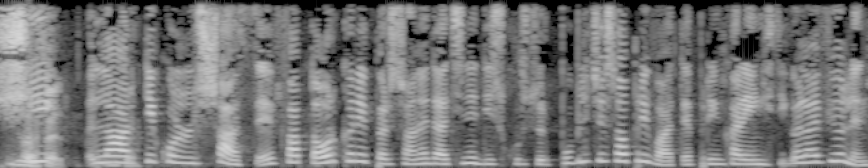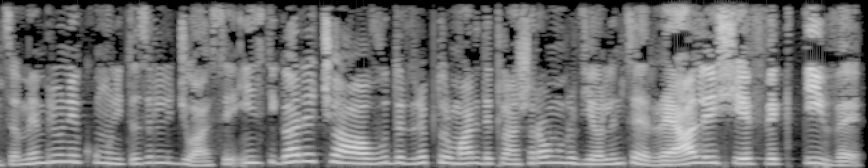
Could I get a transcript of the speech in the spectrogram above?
Și La fel. la articolul 6, fapta oricărei persoane de a ține discursuri publice sau private prin care instigă la violență membrii unei comunități religioase, instigare ce a avut de drept urmare declanșarea unor violențe reale și efective.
